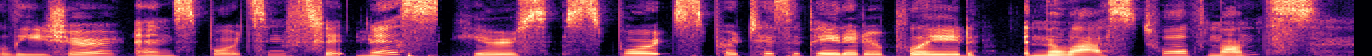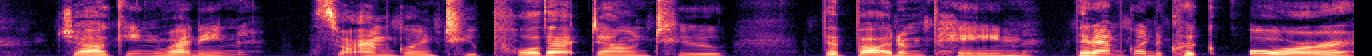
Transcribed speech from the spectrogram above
leisure and sports and fitness, here's sports participated or played in the last 12 months, jogging, running. So I'm going to pull that down to the bottom pane. Then I'm going to click or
